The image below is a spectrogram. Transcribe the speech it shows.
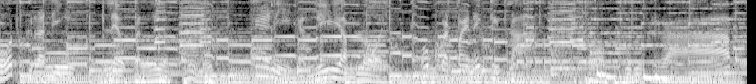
กดกระดิ่งแล้วกันเลือกทั้งหมดแค่นี้ก็เรียบร้อย พบกันใหม่ในคลิปหน้าขอบคุณครับ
